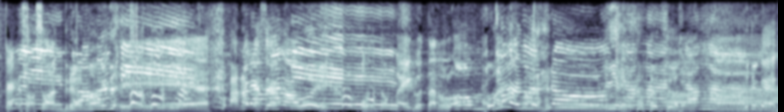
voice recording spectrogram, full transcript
kayak sok-sokan drama gitu Iya. anak Dramatis. SMA woi Untung nggak ikutan nggak Jangan dong, Iya, jangan, betul. jangan. jadi kayak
